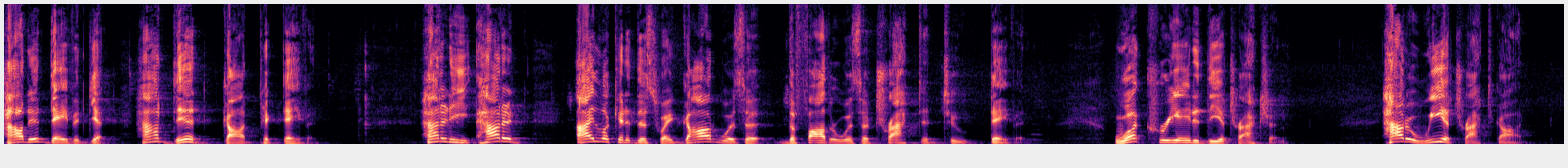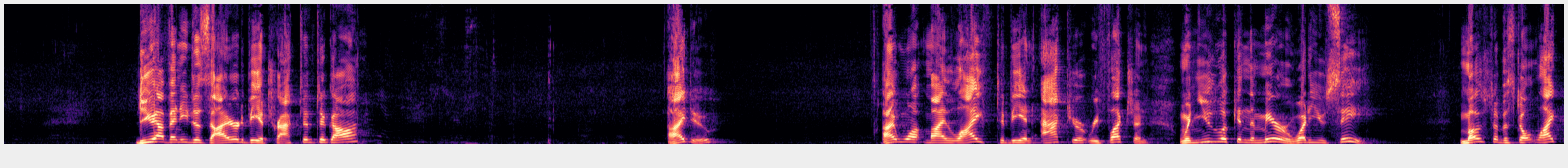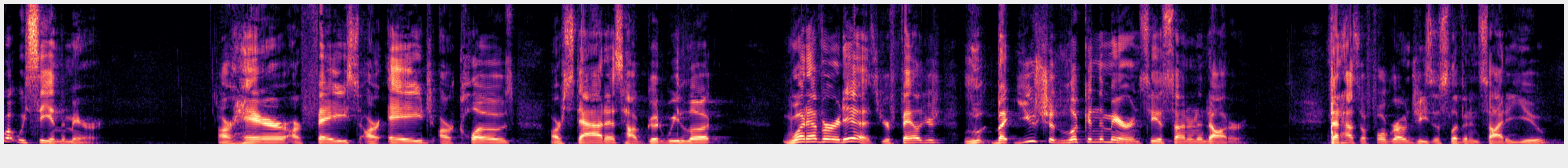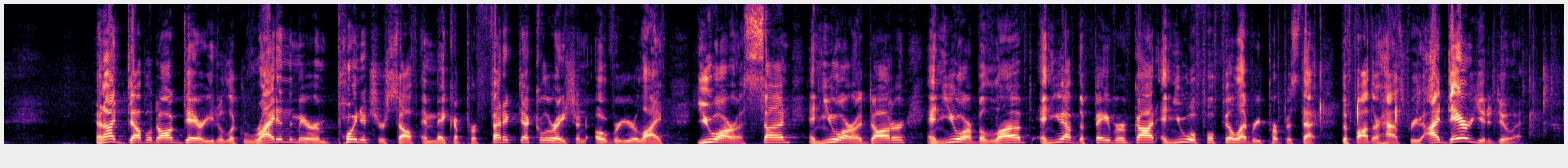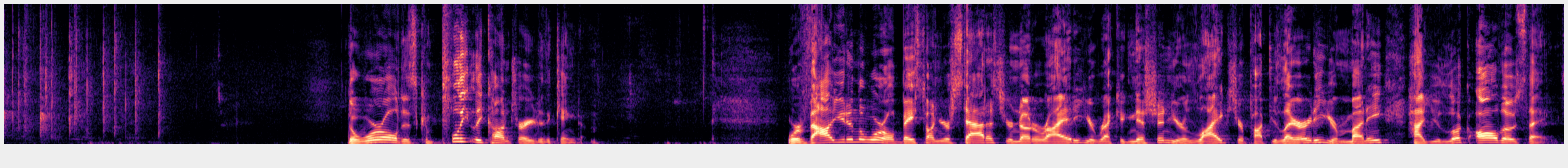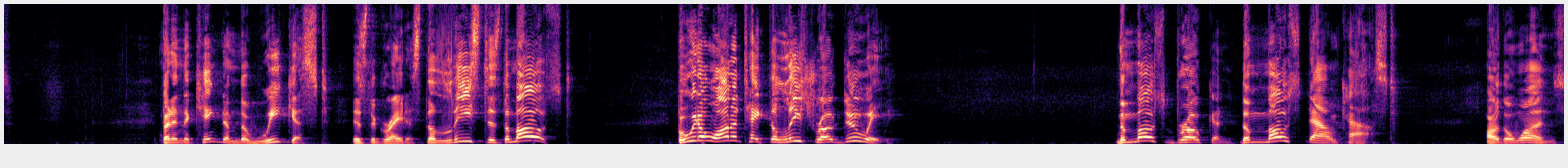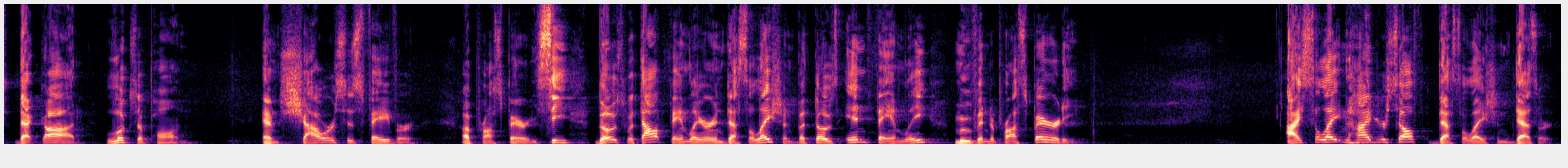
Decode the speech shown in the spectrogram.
How did David get, how did God pick David? How did he, how did, I look at it this way God was a, the father was attracted to David. What created the attraction? How do we attract God? Do you have any desire to be attractive to God? I do. I want my life to be an accurate reflection. When you look in the mirror, what do you see? Most of us don't like what we see in the mirror our hair, our face, our age, our clothes, our status, how good we look, whatever it is, your failures. But you should look in the mirror and see a son and a daughter that has a full grown Jesus living inside of you and I double dog dare you to look right in the mirror and point at yourself and make a prophetic declaration over your life. You are a son and you are a daughter and you are beloved and you have the favor of God and you will fulfill every purpose that the Father has for you. I dare you to do it. The world is completely contrary to the kingdom. We're valued in the world based on your status, your notoriety, your recognition, your likes, your popularity, your money, how you look, all those things. But in the kingdom, the weakest is the greatest, the least is the most. But we don't want to take the least road, do we? The most broken, the most downcast are the ones that God looks upon and showers his favor of prosperity. See, those without family are in desolation, but those in family move into prosperity. Isolate and hide yourself, desolation, desert.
